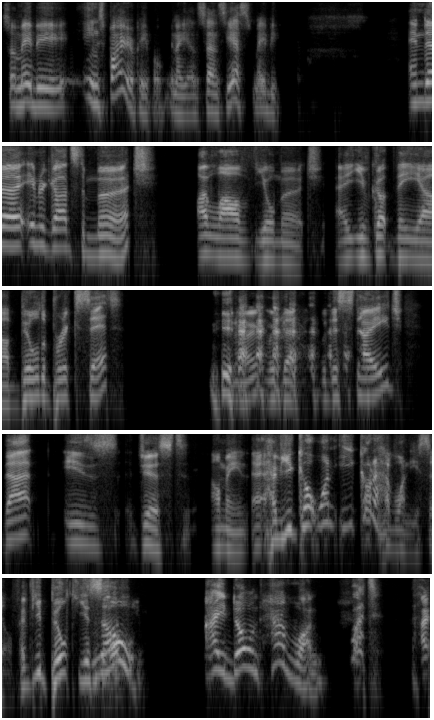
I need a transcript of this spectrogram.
so maybe inspire people in a sense yes maybe and uh, in regards to merch I love your merch. Uh, you've got the uh, build a brick set, you know, with the with the stage. That is just. I mean, uh, have you got one? You got to have one yourself. Have you built yourself? No, I don't have one. What? I,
